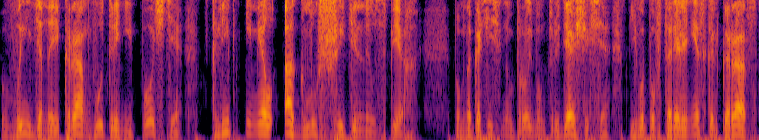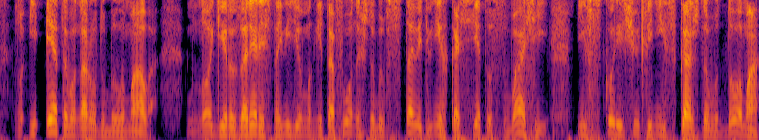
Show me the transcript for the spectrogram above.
выйдя на экран в утренней почте, клип имел оглушительный успех. По многочисленным просьбам трудящихся его повторяли несколько раз, но и этого народу было мало. Многие разорялись на видеомагнитофоны, чтобы вставить в них кассету с Васей, и вскоре чуть ли не из каждого дома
